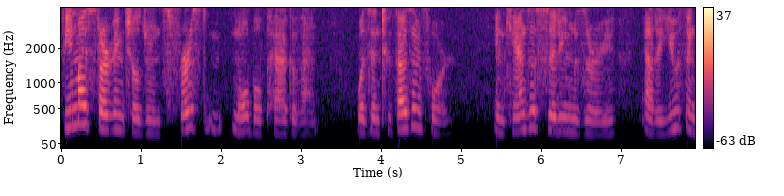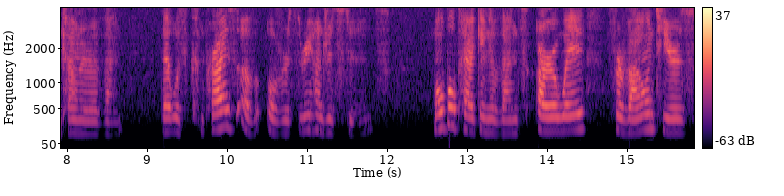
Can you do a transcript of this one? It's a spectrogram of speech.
Feed My Starving Children's first mobile pack event was in 2004 in Kansas City, Missouri, at a youth encounter event that was comprised of over 300 students. Mobile packing events are a way for volunteers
